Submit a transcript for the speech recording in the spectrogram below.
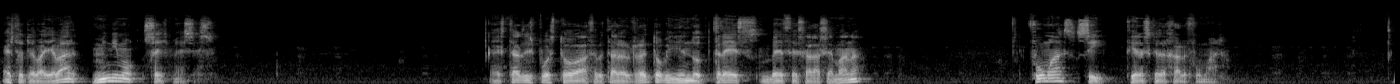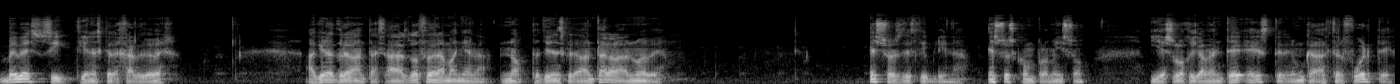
Esto te va a llevar mínimo seis meses. ¿Estás dispuesto a aceptar el reto viniendo tres veces a la semana? ¿Fumas? Sí, tienes que dejar de fumar. ¿Bebes? Sí, tienes que dejar de beber. ¿A qué hora te levantas? A las 12 de la mañana. No, te tienes que levantar a las 9. Eso es disciplina, eso es compromiso y eso lógicamente es tener un carácter fuerte,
